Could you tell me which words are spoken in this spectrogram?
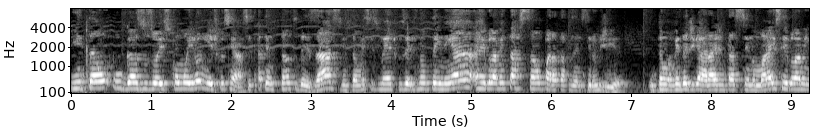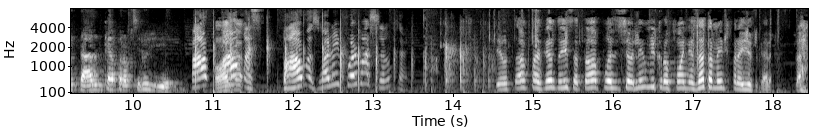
E Então o Gus usou isso como ironia, tipo assim, ah, você tá tendo tanto desastre, então esses médicos eles não têm nem a regulamentação para estar fazendo cirurgia. Então a venda de garagem está sendo mais regulamentada do que a própria cirurgia. Pal- Olha- Palmas! Palmas! Olha a informação, cara. Eu tava fazendo isso, eu tava posicionei o microfone exatamente pra isso, cara. Pra,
